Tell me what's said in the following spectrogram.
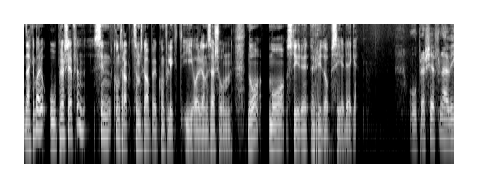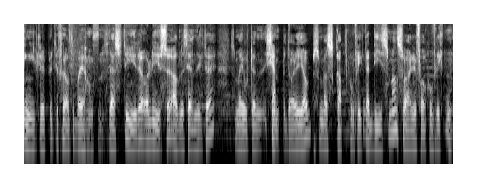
det er ikke bare operasjefen sin kontrakt som skaper konflikt i organisasjonen. Nå må styret rydde opp, sier Dege. Operasjefen er vingeklippet i forhold til Boje Hansen. Det er styret og Lyse, administrerende direktør, som har gjort en kjempedårlig jobb, som har skapt konflikt. Det er de som er ansvarlige for konflikten.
